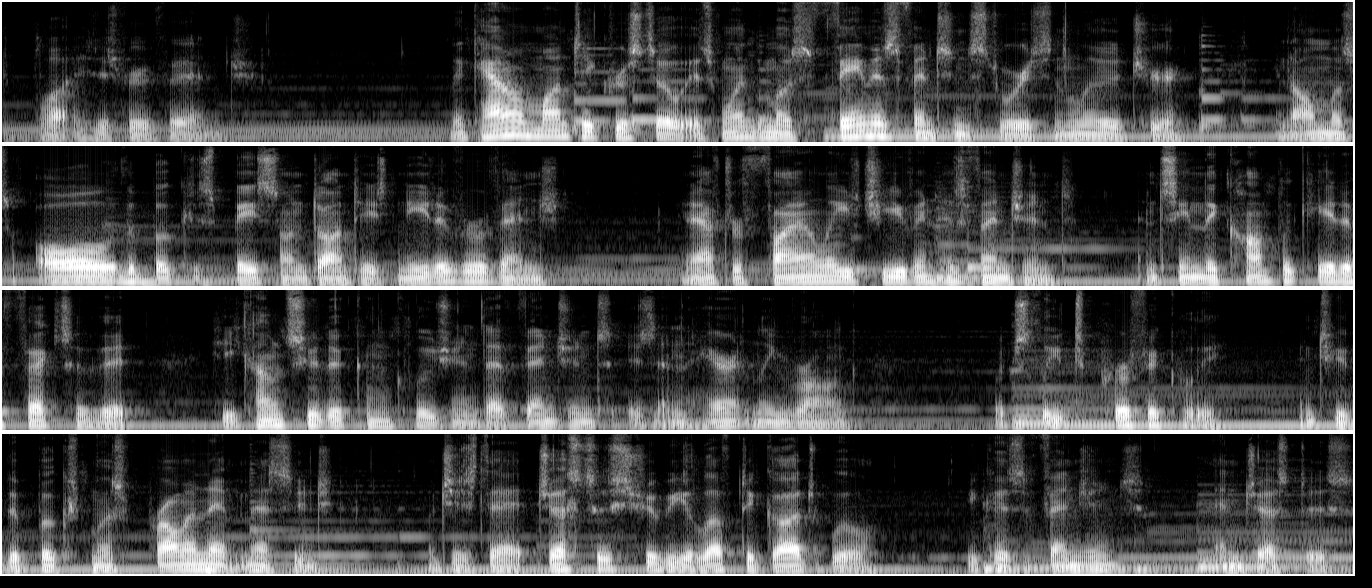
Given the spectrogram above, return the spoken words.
to plot his revenge. The Count of Monte Cristo is one of the most famous vengeance stories in literature, and almost all of the book is based on Dantes' need of revenge. And after finally achieving his vengeance and seeing the complicated effects of it, he comes to the conclusion that vengeance is inherently wrong, which leads perfectly into the book's most prominent message which is that justice should be left to God's will, because vengeance and justice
